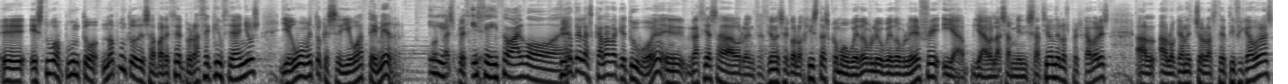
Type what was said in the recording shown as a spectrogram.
eh, estuvo a punto, no a punto de desaparecer, pero hace 15 años llegó un momento que se llegó a temer Y, se hizo algo. eh, Fíjate la escalada que tuvo, ¿eh? Eh, gracias a organizaciones ecologistas como WWF y a, y a las administraciones, los pescadores, a, lo que han hecho las certificadoras,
